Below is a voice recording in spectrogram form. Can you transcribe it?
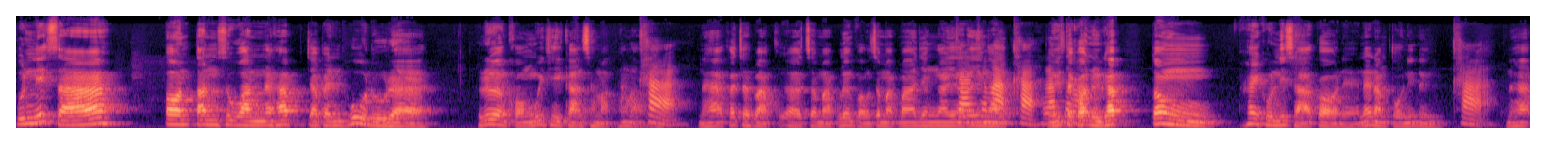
คุณนิสาอ่อนตันสุวรรณนะครับ จะเป็นผู้ดูแล เรื่องของวิธีการสมัครทั้งหลายค่ะนะฮะก็จะสมัครเอ่อสมัครเรื่องของสมัครมายังไงอะการไรสยังไงมัครค่ะอันนี้สแต่มัก่อนอื่นครับ ต้องให้คุณนิสาก่อนเนี่ยแนะนำตัวนิดหนึ่งค่ะนะฮะ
